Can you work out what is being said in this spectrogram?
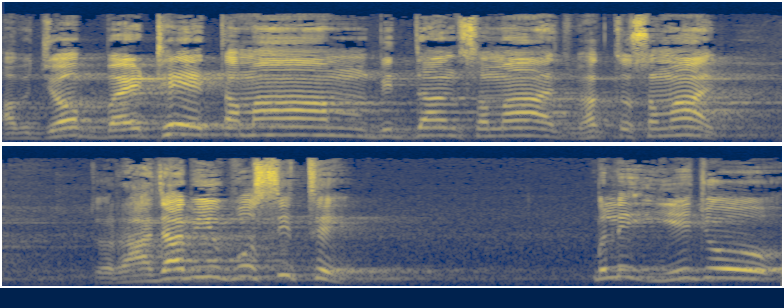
अब जब बैठे तमाम विद्वान समाज, भक्त समाज तो राजा भी उपस्थित थे। बोले, ये जो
